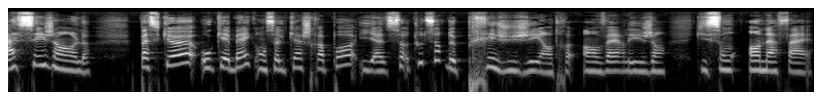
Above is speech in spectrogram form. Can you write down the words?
à ces gens-là? Parce que au Québec, on se le cachera pas, il y a toutes sortes de préjugés entre envers les gens qui sont en affaires.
